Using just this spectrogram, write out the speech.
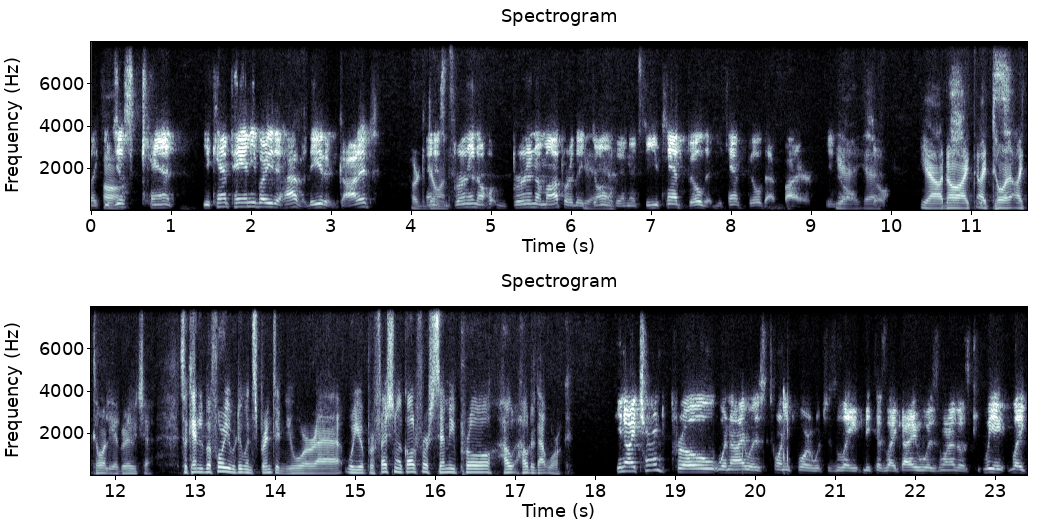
like you Oh. just can't you can't pay anybody to have it they either got it or and don't. it's burning a, burning them up or they Yeah, don't and it's you can't build it you can't build that fire you know Yeah, yeah. so Yeah, no, I I, to- I totally agree with you. So, Kendall, before you were doing sprinting, you were uh, were you a professional golfer, semi-pro? How how did that work? You know, I turned pro when I was 24, which is late because like I was one of those we like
